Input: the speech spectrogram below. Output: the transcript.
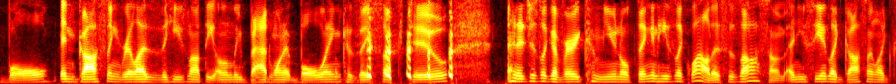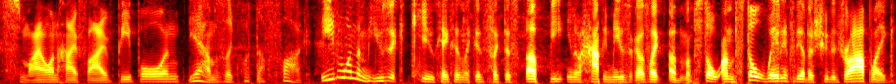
bowl. And Gosling realizes that he's not the only bad one at bowling because they suck too. And it's just like a very communal thing, and he's like, "Wow, this is awesome." And you see like Gosling like smile and high five people, and yeah, I was like, "What the fuck?" even when the music cue kicks in like it's like this upbeat you know happy music i was like um, i'm still i'm still waiting for the other shoe to drop like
